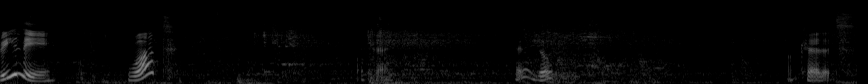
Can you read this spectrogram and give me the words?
Really? What? Okay. There we go. Okay, let's.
